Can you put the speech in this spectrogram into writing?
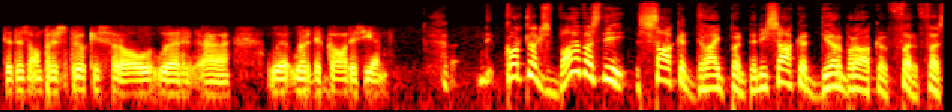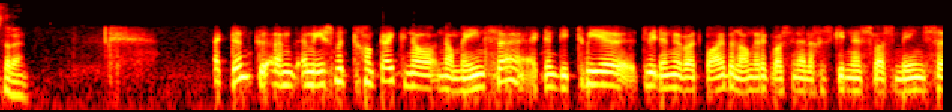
dit is amper 'n sprokiesverhaal oor uh oor oor dekades heen. Kortliks, waar was die sake draaipunt, die sake deurbrake vir Fisterand? Ek dink um, 'n mens moet gaan kyk na na mense. Ek dink die twee twee dinge wat baie belangrik was in hulle geskiedenis was mense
